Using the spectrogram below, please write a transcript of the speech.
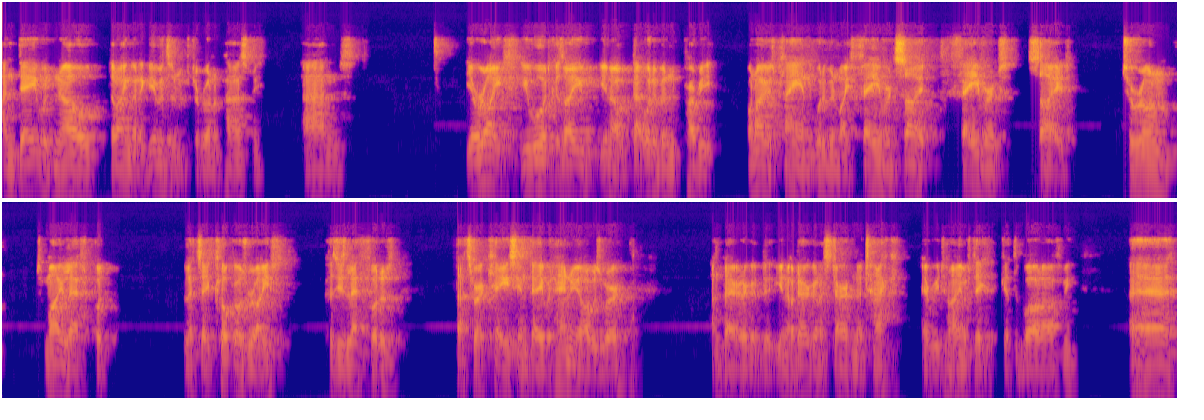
and they would know that I'm going to give it to them if they're running past me. And you're right, you would, because I, you know, that would have been probably when I was playing, it would have been my favorite side, favorite side to run to my left. But let's say Clucko's right because he's left-footed. That's where Casey and David Henry always were, and they're, you know, they're going to start an attack every time if they get the ball off me. Uh,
